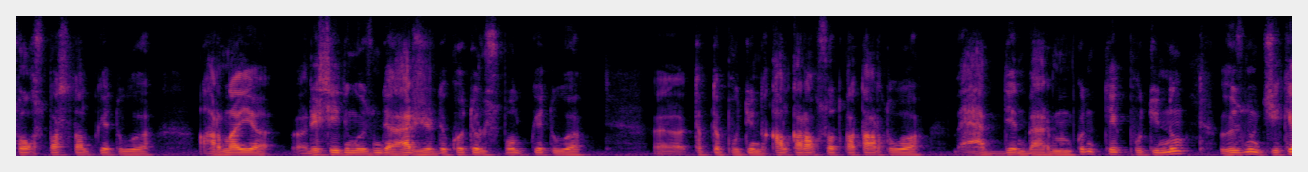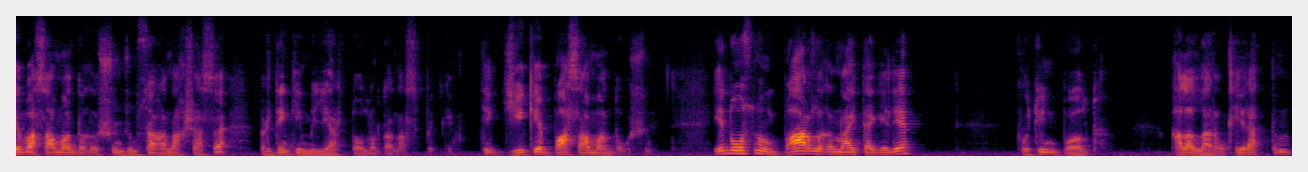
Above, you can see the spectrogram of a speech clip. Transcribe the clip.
соғыс басталып кетуі арнайы ресейдің өзінде әр жерде көтеріліс болып кетуі ә, тіпті путинді халықаралық сотқа тартуы әбден бәрі мүмкін. Тек путиннің өзінің жеке бас амандығы үшін жұмсаған ақшасы бірдеңке миллиард доллардан асып кеткен. Тек жеке бас амандық үшін. Енді осының барлығын айта келе путин болды. Қалаларын қираттым.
